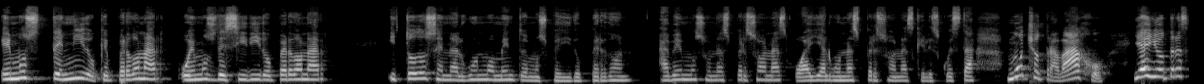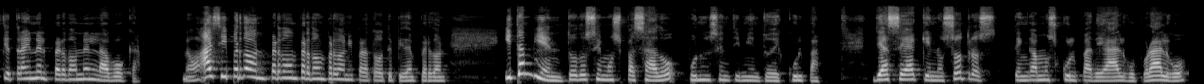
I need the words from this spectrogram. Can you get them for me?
hemos tenido que perdonar o hemos decidido perdonar y todos en algún momento hemos pedido perdón. Habemos unas personas o hay algunas personas que les cuesta mucho trabajo y hay otras que traen el perdón en la boca, ¿no? Ay, sí, perdón, perdón, perdón, perdón y para todo te piden perdón. Y también todos hemos pasado por un sentimiento de culpa, ya sea que nosotros tengamos culpa de algo por algo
